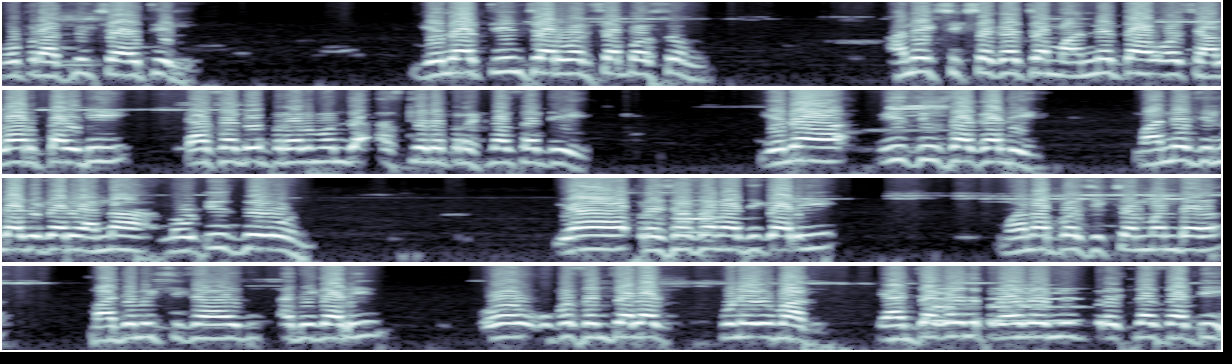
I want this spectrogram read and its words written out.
व प्राथमिक शाळेतील गेल्या तीन चार वर्षापासून अनेक शिक्षकाच्या मान्यता व शालार्थ आय डी यासाठी प्रलंबित असलेल्या प्रश्नासाठी गेल्या वीस दिवसाखाली मान्य जिल्हाधिकारी यांना नोटीस देऊन या प्रशासन अधिकारी मनपा शिक्षण मंडळ माध्यमिक शिक्षण अधिकारी व उपसंचालक पुणे विभाग यांच्याकडील प्रलंबित प्रश्नासाठी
